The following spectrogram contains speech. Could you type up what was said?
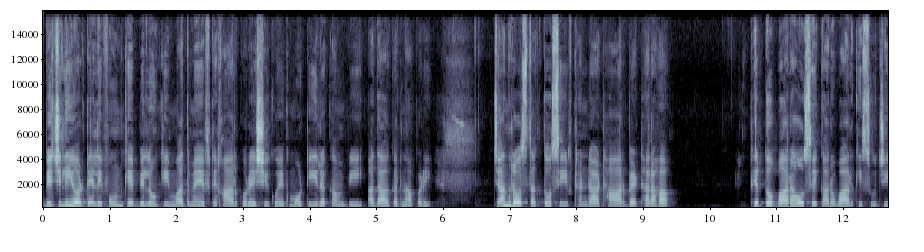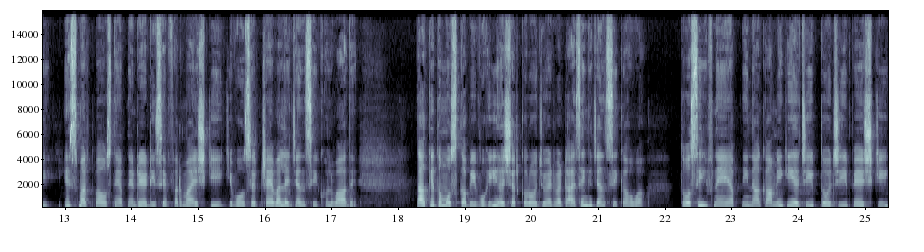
बिजली और टेलीफोन के बिलों की मद में इफ्तार कुरैशी को एक मोटी रकम भी अदा करना पड़ी। चंद रोज़ तक तोसीफ़, ठंडा ठार बैठा रहा। फिर दोबारा उसे कारोबार की सूझी इस मरतबा उसने अपने डैडी से फरमाइश की कि वो उसे ट्रैवल एजेंसी खुलवा दें। ताकि तुम उसका भी वही हशर करो जो एडवर्टाइजिंग एजेंसी का हुआ। तोसीफ़ ने अपनी नाकामी की अजीब तोजी पेश की।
